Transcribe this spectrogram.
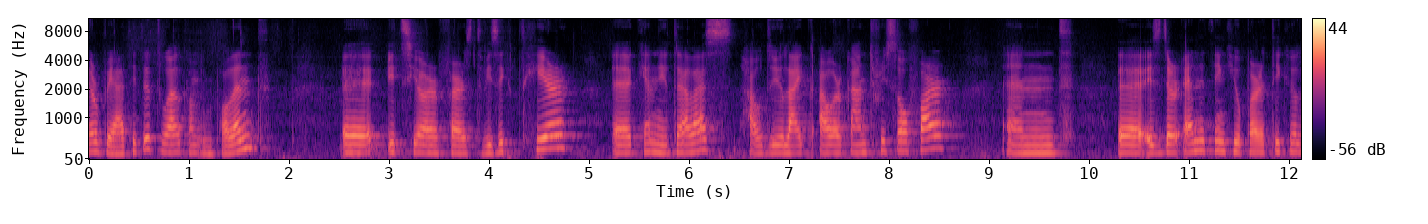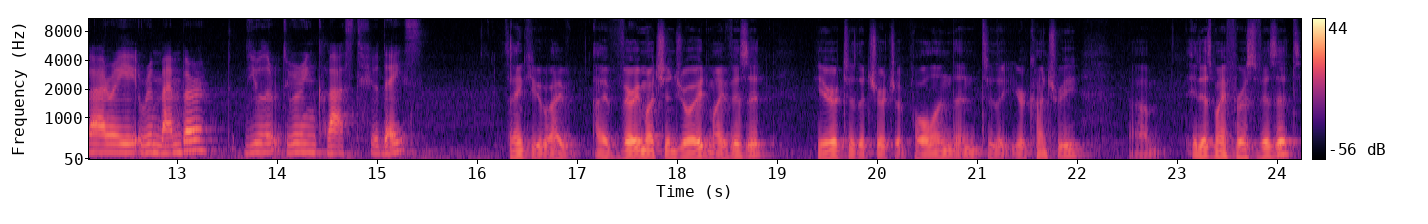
Your Beatitude, welcome in Poland. Uh, it's your first visit here. Uh, can you tell us how do you like our country so far? And uh, is there anything you particularly remember during last few days? Thank you. I've, I've very much enjoyed my visit here to the Church of Poland and to the, your country. Um, it is my first visit,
